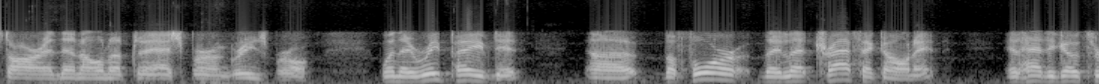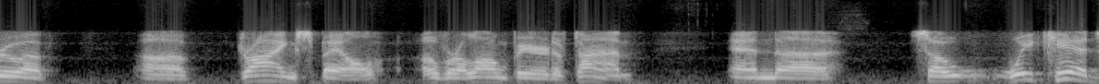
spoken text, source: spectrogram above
Star and then on up to Ashburn, and Greensboro. When they repaved it, uh, before they let traffic on it, it had to go through a, a drying spell over a long period of time. And uh, so we kids,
